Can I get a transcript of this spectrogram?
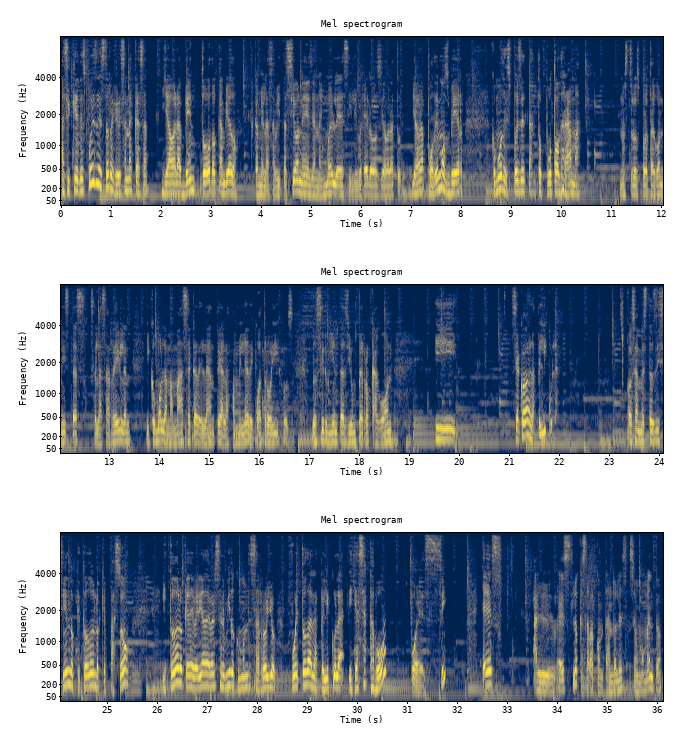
Así que después de esto regresan a casa y ahora ven todo cambiado. Cambian las habitaciones, ya no hay muebles y libreros y ahora, y ahora podemos ver cómo después de tanto puto drama nuestros protagonistas se las arreglan y cómo la mamá saca adelante a la familia de cuatro hijos, dos sirvientas y un perro cagón. Y se acaba la película. O sea, me estás diciendo que todo lo que pasó y todo lo que debería de haber servido como un desarrollo fue toda la película y ya se acabó. Pues sí, es, es lo que estaba contándoles hace un momento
